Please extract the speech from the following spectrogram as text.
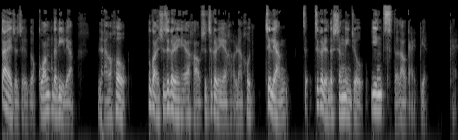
带着这个光的力量，然后。不管是这个人也好，是这个人也好，然后这两这这个人的生命就因此得到改变，OK，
